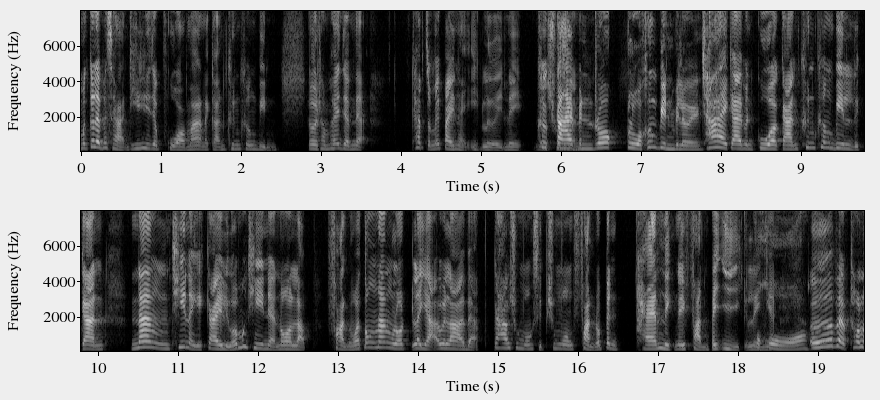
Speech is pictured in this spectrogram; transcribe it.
มันก็เลยเป็นสถานที่ที่จะกลัวมากในการขึ้นเครื่องบิน เออทำให้เจมเนี่ยแทบจะไม่ไปไหนอีกเลยในในคือช่วงกลายนั้นเป็นโรคกลัวเครื่องบินไปเลย ใช่กลายเป็นกลัวการขึ้นเครื่องบินหรือการนั่งที่ไหนไกลๆหรือว่าบางทีเนี่ยนอนหลับฝันว่าต้องนั่งรถระยะเวลาแบบ 9 ชั่วโมง 10 ชั่วโมง ฝันว่าเป็นแพนิคในฝันไปอีกอะไรโอ้โหเงี้ยเออ แบบทร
